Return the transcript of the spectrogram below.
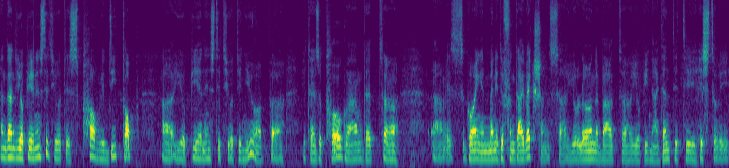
And then the European Institute is probably the top uh, European institute in Europe. Uh, it has a program that uh, um, is going in many different directions. Uh, you learn about European identity, history,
